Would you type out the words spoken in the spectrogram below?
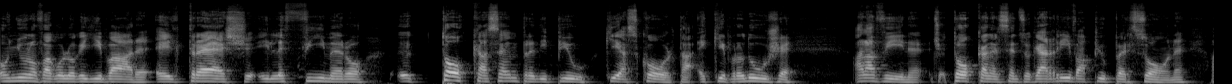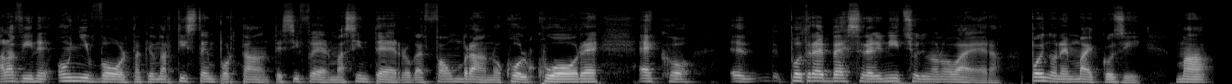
ognuno fa quello che gli pare e il trash, l'effimero eh, tocca sempre di più chi ascolta e chi produce alla fine, cioè tocca nel senso che arriva a più persone, alla fine ogni volta che un artista importante si ferma, si interroga e fa un brano col cuore, ecco, eh, potrebbe essere l'inizio di una nuova era. Poi non è mai così, ma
